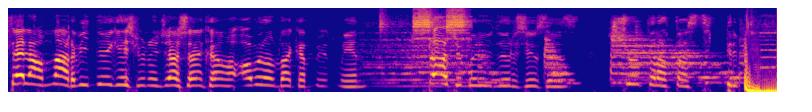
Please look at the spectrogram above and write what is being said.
Selamlar. Videoya geçmeden önce aşağıdan kanalıma abone olmayı unutmayın. Daha çok böyle videolar istiyorsanız şu taraftan siktirip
